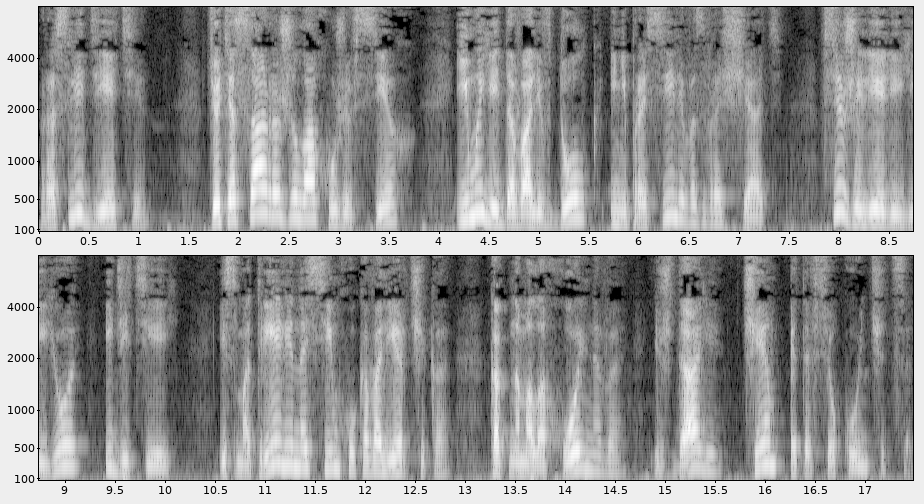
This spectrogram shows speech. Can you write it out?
росли дети. Тетя Сара жила хуже всех, и мы ей давали в долг и не просили возвращать. Все жалели ее и детей, и смотрели на Симху кавалерчика, как на малохольного, и ждали, чем это все кончится.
